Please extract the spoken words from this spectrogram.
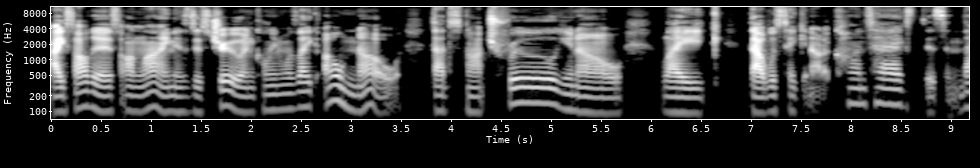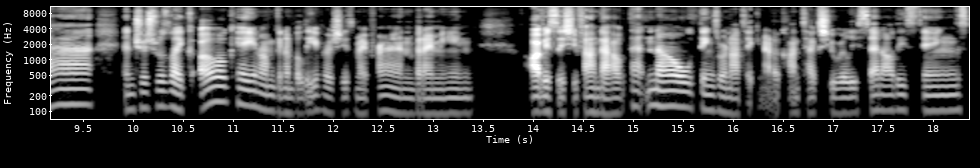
I saw this online. Is this true?" And Colleen was like, "Oh no, that's not true, you know, like that was taken out of context, this and that." And Trish was like, "Oh, okay, you know, I'm gonna believe her. She's my friend." But I mean, obviously she found out that no, things were not taken out of context. She really said all these things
